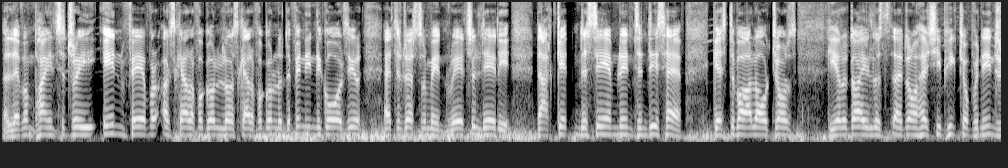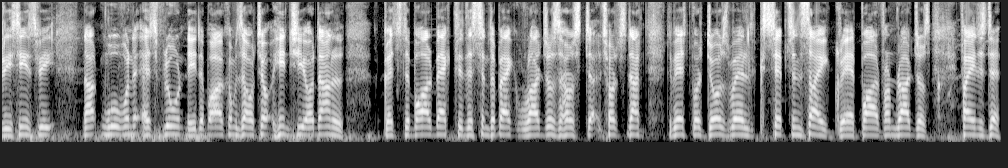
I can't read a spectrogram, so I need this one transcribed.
11 points to 3 in favour of. Scariff Ogonnelloe defending the goals here at the dressing room. Rachel Daly not getting the same length in this half. Gets the ball out towards Ciara Doyle. I don't know how she picked up an injury. Seems to be not moving as fluently. The ball comes out to Hinchy O'Donnell. Gets the ball back to the centre back. Rogers, her touch not the best, but does well. Steps inside. Great ball from Rogers. Finds the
